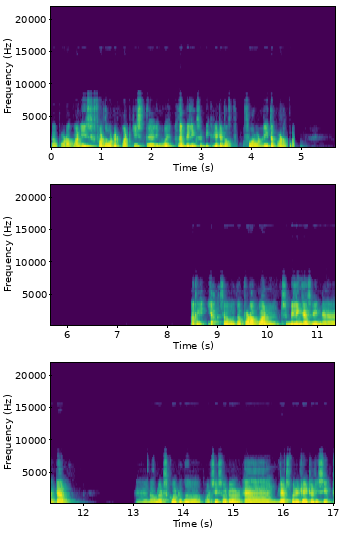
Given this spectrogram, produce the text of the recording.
the product one is for the ordered quantities, the invoice, the billing should be created of for only the product one. Okay, yeah. So the product one billing has been uh, done. And now let's go to the purchase order and let's validate a receipt.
